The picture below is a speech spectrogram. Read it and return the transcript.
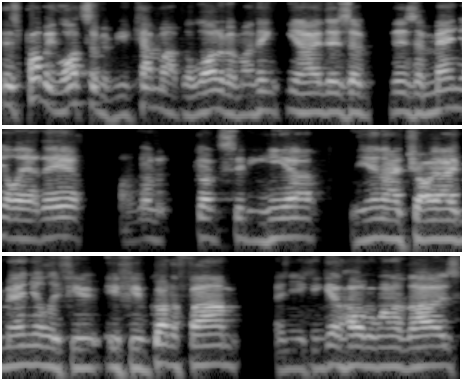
there's probably lots of them. You come up with a lot of them. I think you know there's a there's a manual out there. I've got it got it sitting here, the NHIA manual. If you if you've got a farm and you can get hold of one of those,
